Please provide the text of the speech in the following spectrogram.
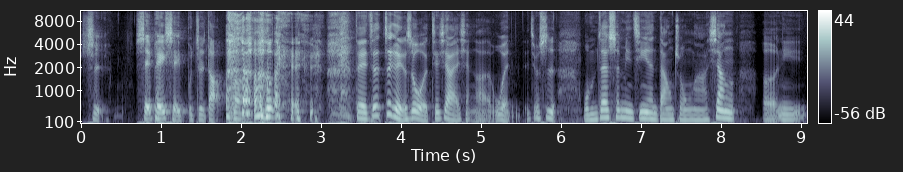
是谁陪谁不知道？OK，对，这这个也是我接下来想要问的，就是我们在生命经验当中啊，像呃，你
